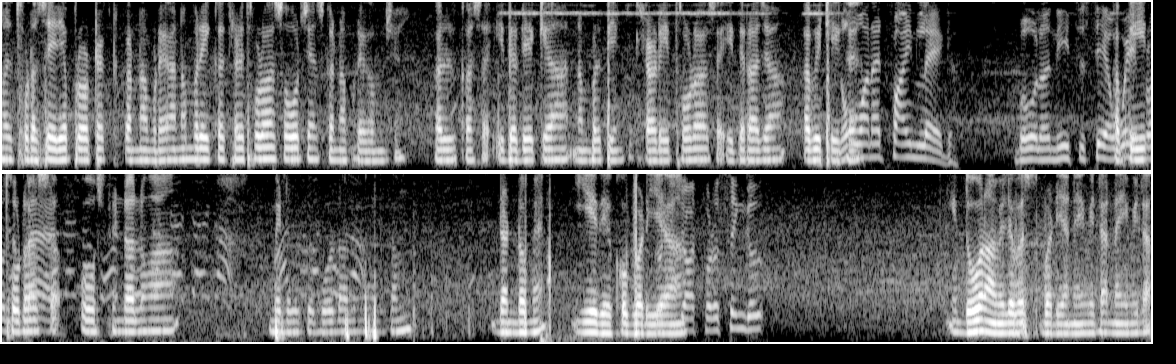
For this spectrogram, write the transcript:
मुझे थोड़ा सा एरिया प्रोटेक्ट करना पड़ेगा नंबर एक का खिलाड़ी थोड़ा सा और चेंज करना पड़ेगा मुझे हल्का सा इधर लेके आ नंबर तीन का खिलाड़ी थोड़ा सा इधर आ जा अभी ठीक है। अभी थोड़ा सा. ओ स्पिन डालूँगा मिडल पे बॉल डालूँगा एकदम डंडों में। ये देखो बढ़िया. ये दो ना मिले बस बढ़िया नहीं मिला नहीं मिला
